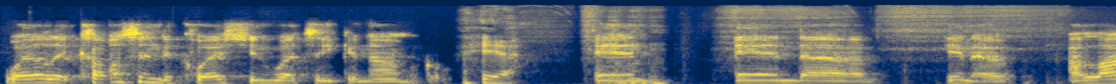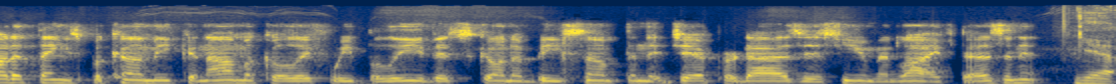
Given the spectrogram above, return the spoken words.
Well, it calls into question what's economical. Yeah. and and uh, you know a lot of things become economical if we believe it's going to be something that jeopardizes human life doesn't it? Yeah.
